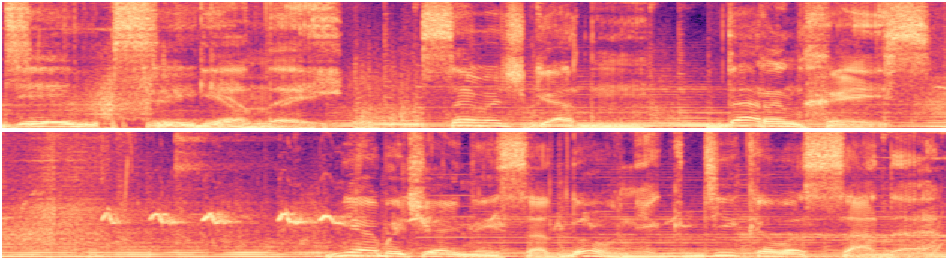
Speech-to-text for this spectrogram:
День с легендой. Savage Garden. Даррен Хейс. Необычайный садовник дикого сада.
